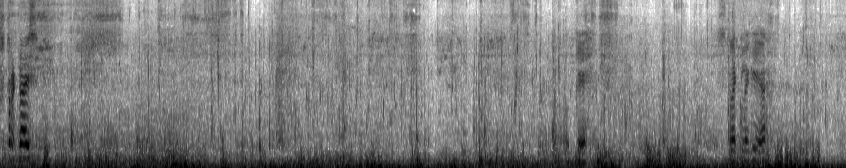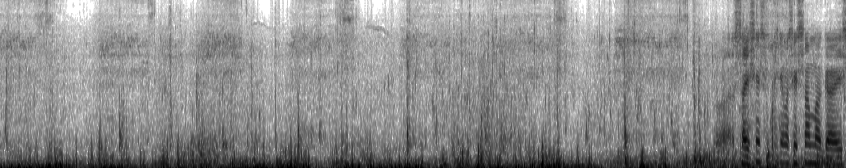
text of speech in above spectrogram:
Strike guys. Oke. Strike lagi ya. Wah, size-nya sepertinya masih sama guys.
